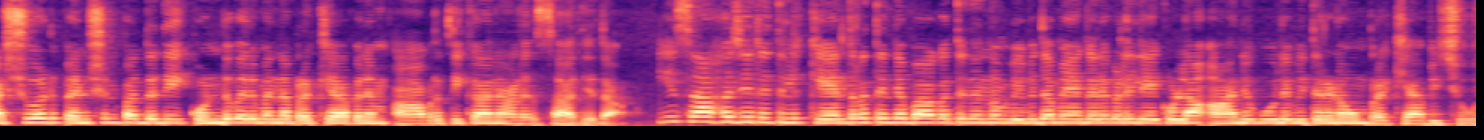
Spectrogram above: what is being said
അഷ്വേർഡ് പെൻഷൻ പദ്ധതി കൊണ്ടുവരുമെന്ന പ്രഖ്യാപനം ആവർത്തിക്കാനാണ് സാധ്യത. ഈ സാഹചര്യത്തിൽ കേന്ദ്രത്തിന്റെ ഭാഗത്തു നിന്നും വിവിധ മേഖലകളിലേക്കുള്ള ആനുകൂല വിതരണവും പ്രഖ്യാപിച്ചു.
